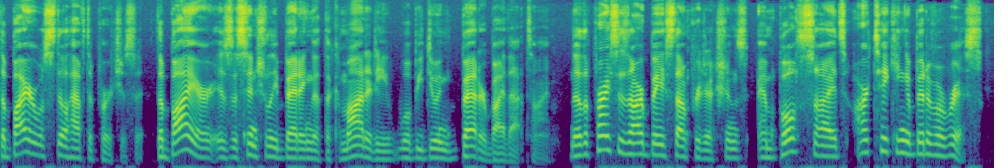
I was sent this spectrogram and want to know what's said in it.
the buyer will still have to purchase it. The buyer is essentially betting that the commodity will be doing better by that time. Now, the prices are based on predictions, and both sides are taking a bit of a risk.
